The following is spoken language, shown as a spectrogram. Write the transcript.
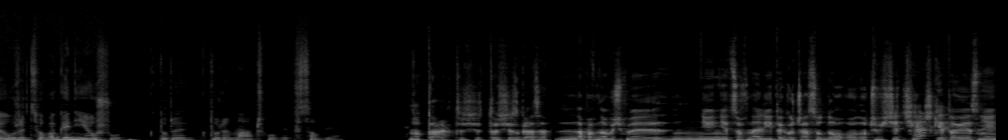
y, użyć słowa geniuszu, który, który ma człowiek w sobie. No tak, to się, to się zgadza. Na pewno byśmy nie, nie cofnęli tego czasu do. O, oczywiście ciężkie to jest, nie?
